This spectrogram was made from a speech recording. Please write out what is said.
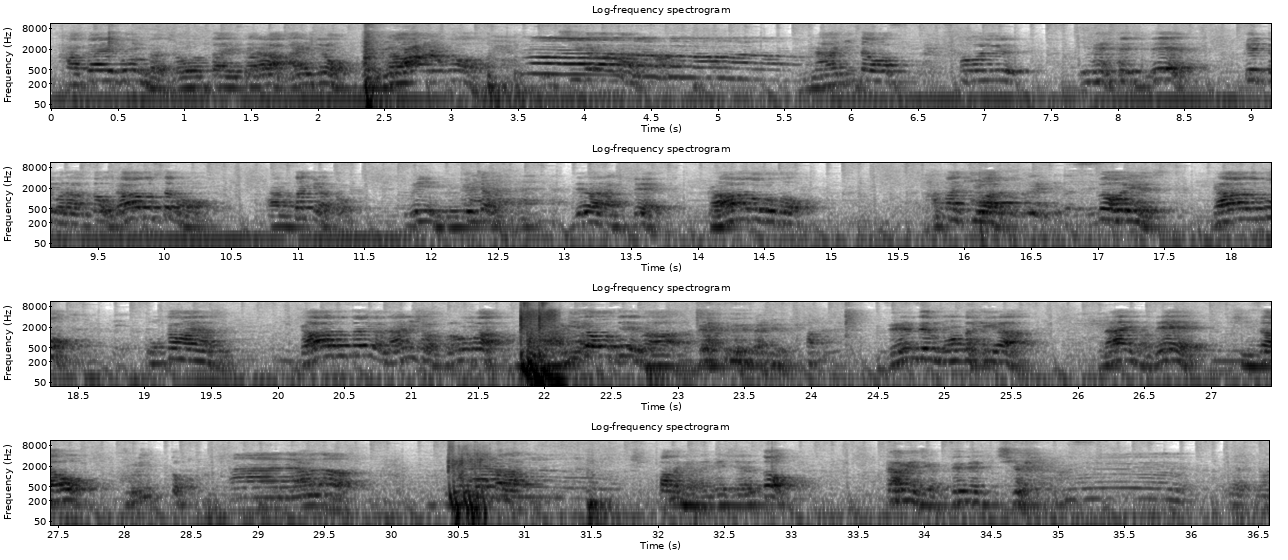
抱え込んだ状態から相手の側の内側なぎ倒すそういうイメージで蹴ってもらうとガードしたの。をあのさっきだと上に抜けちゃうんですねではなくてガードごと叩き割るそういうイメージガードもお構いなしガードされが何しろそのままなぎ倒せれば全然大丈夫です全然問題が。ないので膝をグリッとああなるほど。横から引っ張るようなイメージでやるとダメージが全然違う。うーんか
